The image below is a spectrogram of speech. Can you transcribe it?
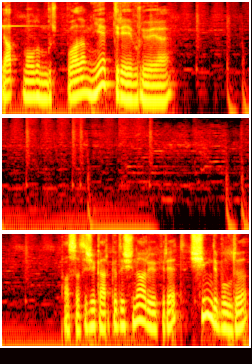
Yapma oğlum bu, bu adam niye hep direğe vuruyor ya? Pas atacak arkadaşını arıyor Fred. Şimdi buldu.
